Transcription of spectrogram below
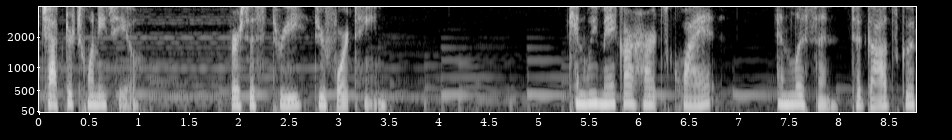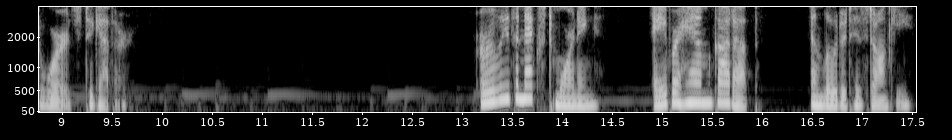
chapter 22, verses 3 through 14. Can we make our hearts quiet and listen to God's good words together? Early the next morning, Abraham got up and loaded his donkey.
